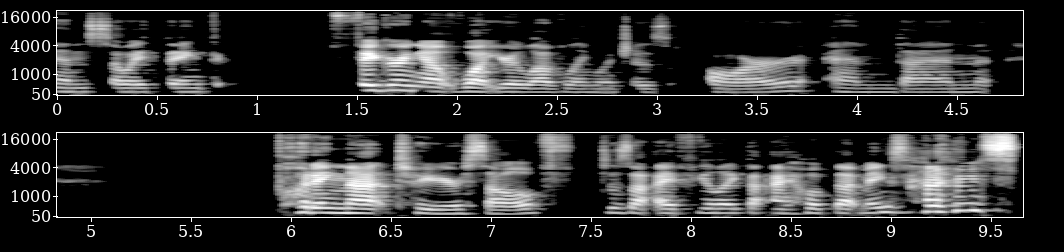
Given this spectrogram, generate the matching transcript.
and so I think figuring out what your love languages are and then putting that to yourself does that I feel like that I hope that makes sense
